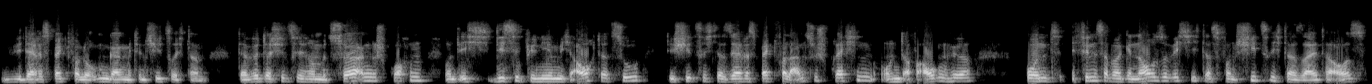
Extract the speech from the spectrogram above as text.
wie der respektvolle Umgang mit den Schiedsrichtern. Da wird der Schiedsrichter mit Sir angesprochen und ich diszipliniere mich auch dazu, die Schiedsrichter sehr respektvoll anzusprechen und auf Augenhöhe. Und ich finde es aber genauso wichtig, dass von Schiedsrichterseite aus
